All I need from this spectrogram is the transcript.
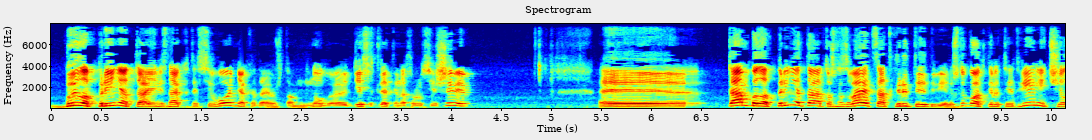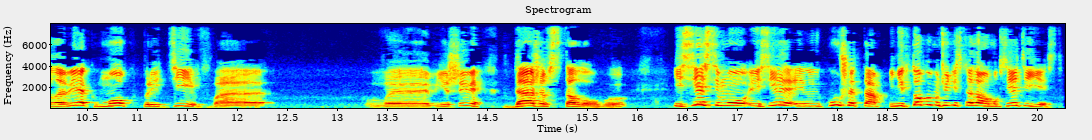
было принято, я не знаю, как это сегодня, когда я уже там много, 10 лет не нахожусь в Ешиве, э, там было принято то, что называется открытые двери. Что такое открытые двери? Человек мог прийти в, в, в Ешиве даже в столовую и сесть ему, и, съесть, и кушать там, и никто бы ему ничего не сказал, он мог сидеть и есть.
